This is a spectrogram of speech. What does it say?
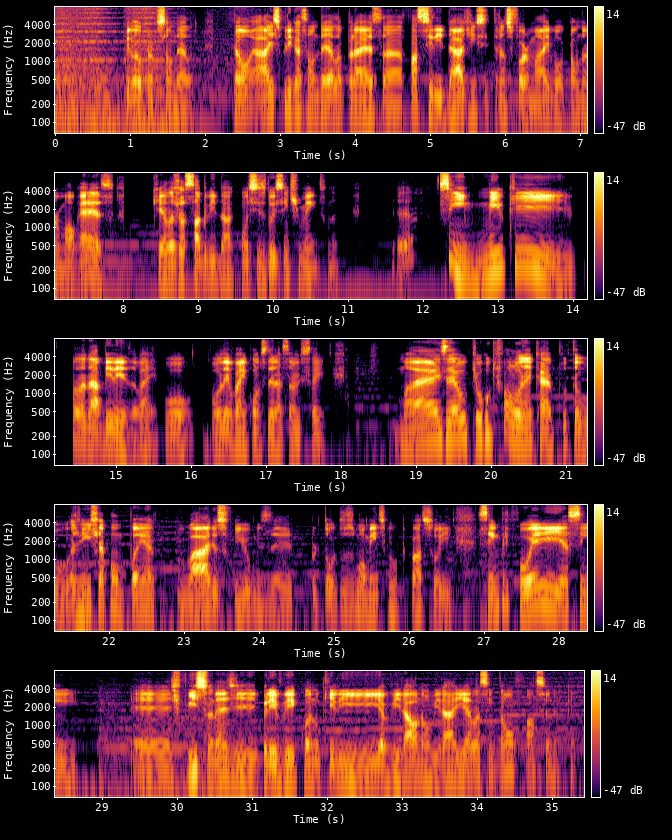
pela profissão dela. Então, a explicação dela para essa facilidade em se transformar e voltar ao normal é essa, que ela já sabe lidar com esses dois sentimentos, né? É, sim, meio que Falando, ah, beleza, vai, vou, vou levar em consideração isso aí. Mas é o que o Hulk falou, né, cara? Puta, a gente acompanha vários filmes é, por todos os momentos que o Hulk passou e sempre foi, assim, é, difícil, né, de prever quando que ele ia virar ou não virar. E ela, assim, tão fácil, né, cara?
